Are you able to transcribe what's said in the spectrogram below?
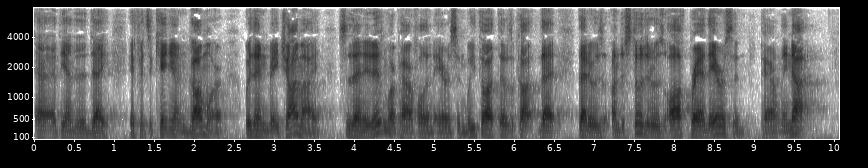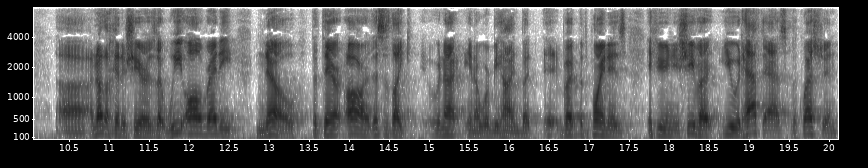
Uh, at the end of the day, if it's a Kinyan Gomer within Beit Shammai, so then it is more powerful than Erison. We thought that, was a, that, that it was understood that it was off-brand Erison. Apparently not. Uh, another chiddush here is that we already know that there are. This is like we're not, you know, we're behind, but but but the point is, if you're in yeshiva, you would have to ask the question.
